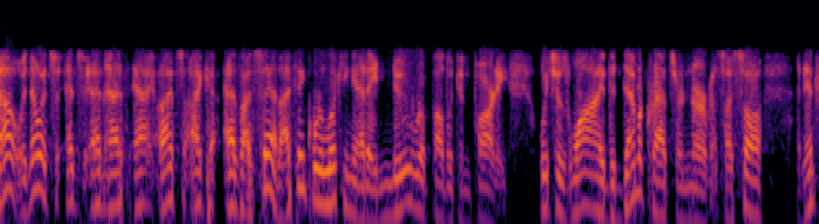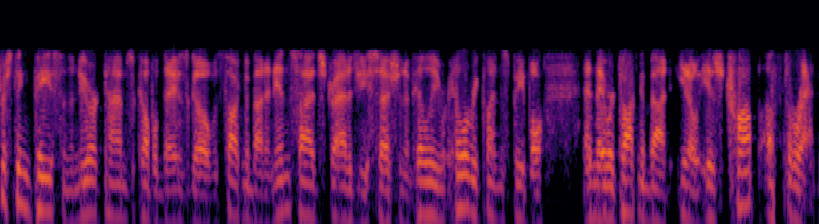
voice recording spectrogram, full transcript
No, no, it's it's and I, I, I, as I said, I think we're looking at a new Republican Party, which is why the Democrats are nervous. I saw an interesting piece in the New York Times a couple of days ago. It was talking about an inside strategy session of Hillary, Hillary Clinton's people, and they were talking about, you know, is Trump a threat?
